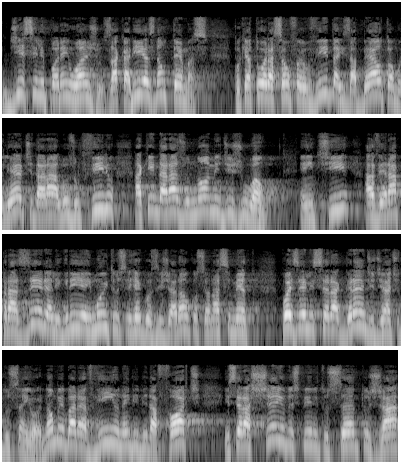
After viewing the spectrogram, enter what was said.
disse-lhe, porém, o anjo: Zacarias, não temas, porque a tua oração foi ouvida, Isabel, tua mulher, te dará à luz um filho, a quem darás o nome de João. Em ti haverá prazer e alegria, e muitos se regozijarão com seu nascimento, pois ele será grande diante do Senhor. Não beberá vinho nem bebida forte, e será cheio do Espírito Santo já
